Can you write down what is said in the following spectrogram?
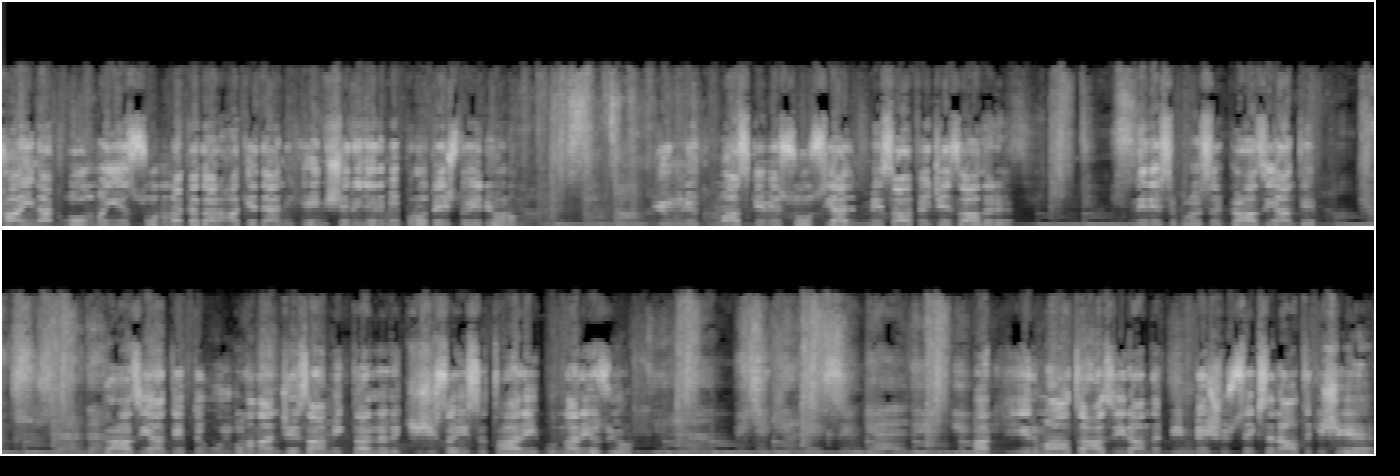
Kaynak olmayı sonuna kadar hak eden hemşerilerimi protesto ediyorum. Günlük maske ve sosyal mesafe cezaları. Neresi burası? Gaziantep. Gaziantep'te uygulanan ceza miktarları, kişi sayısı, tarih bunlar yazıyor. Bak 26 Haziran'da 1586 kişiye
